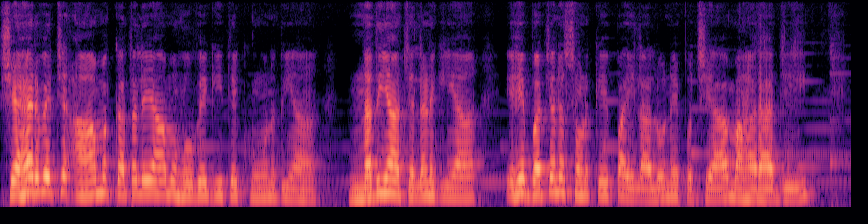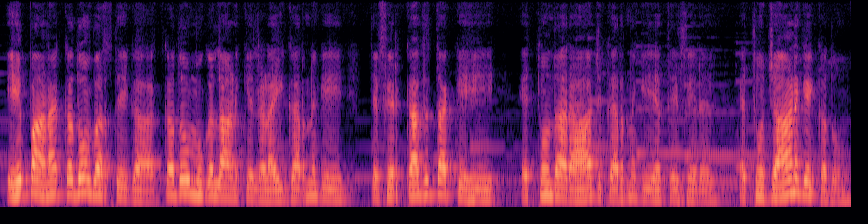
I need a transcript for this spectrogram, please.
ਸ਼ਹਿਰ ਵਿੱਚ ਆਮ ਕਤਲੇਆਮ ਹੋਵੇਗੀ ਤੇ ਖੂਨ ਦੀਆਂ ਨਦੀਆਂ ਚੱਲਣਗੀਆਂ। ਇਹ ਬਚਨ ਸੁਣ ਕੇ ਭਾਈ ਲਾਲੋ ਨੇ ਪੁੱਛਿਆ, ਮਹਾਰਾਜ ਜੀ, ਇਹ ਭਾਣਾ ਕਦੋਂ ਵਰਤੇਗਾ? ਕਦੋਂ ਮੁਗਲ ਆਣ ਕੇ ਲੜਾਈ ਕਰਨਗੇ? ਤੇ ਫਿਰ ਕਦ ਤੱਕ ਇਹ ਇੱਥੋਂ ਦਾ ਰਾਜ ਕਰਨਗੇ ਅਤੇ ਫਿਰ ਇੱਥੋਂ ਜਾਣਗੇ ਕਦੋਂ?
